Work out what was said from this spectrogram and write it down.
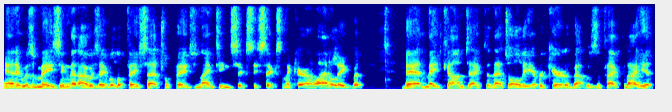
And it was amazing that I was able to face Satchel Paige in 1966 in the Carolina League. But Dad made contact, and that's all he ever cared about was the fact that I hit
